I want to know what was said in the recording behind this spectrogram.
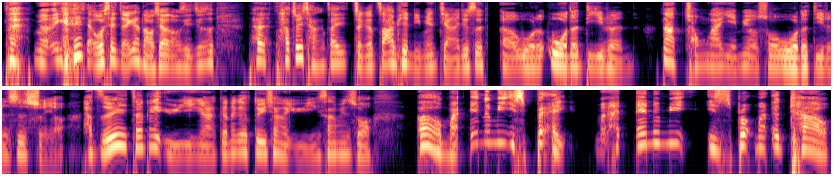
对，没有，应该讲，我先讲一个很好笑的东西，就是他他最常在整个诈骗里面讲的就是，呃，我的我的敌人，那从来也没有说我的敌人是谁哦，他只会在那个语音啊，跟那个对象的语音上面说，Oh, my enemy is back。” My enemy is broke my account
